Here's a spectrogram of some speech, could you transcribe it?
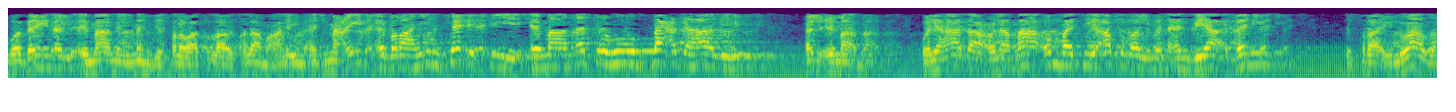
وبين الإمام المهدي صلوات الله وسلامه عليهم أجمعين. إبراهيم تأتي إمامته بعد هذه الإمامة. ولهذا علماء أمتي أفضل من أنبياء بني إسرائيل. واضح.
